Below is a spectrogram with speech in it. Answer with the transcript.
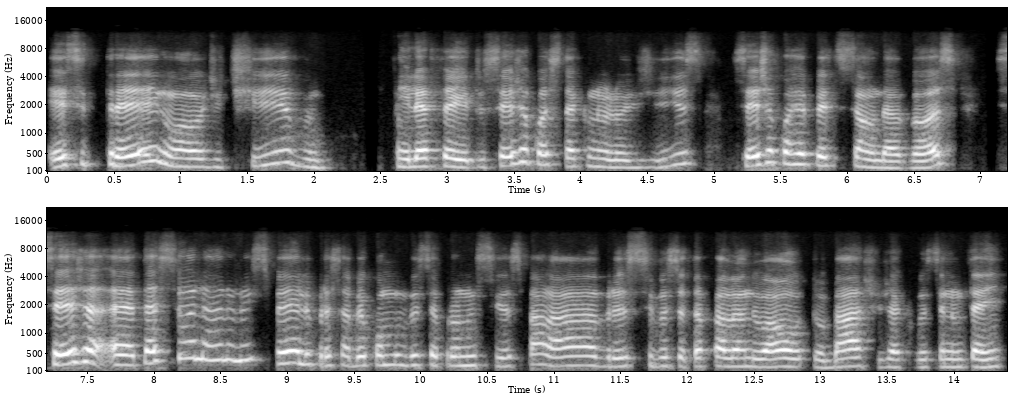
esse treino auditivo, ele é feito seja com as tecnologias, seja com a repetição da voz, seja é, até se olhando no espelho para saber como você pronuncia as palavras, se você está falando alto ou baixo, já que você não tem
